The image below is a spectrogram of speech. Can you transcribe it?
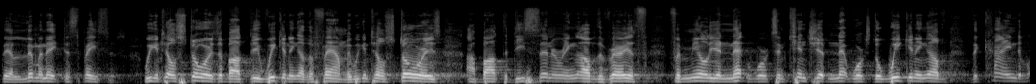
they eliminate the spaces. We can tell stories about the weakening of the family. We can tell stories about the decentering of the various familiar networks and kinship networks, the weakening of the kind of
